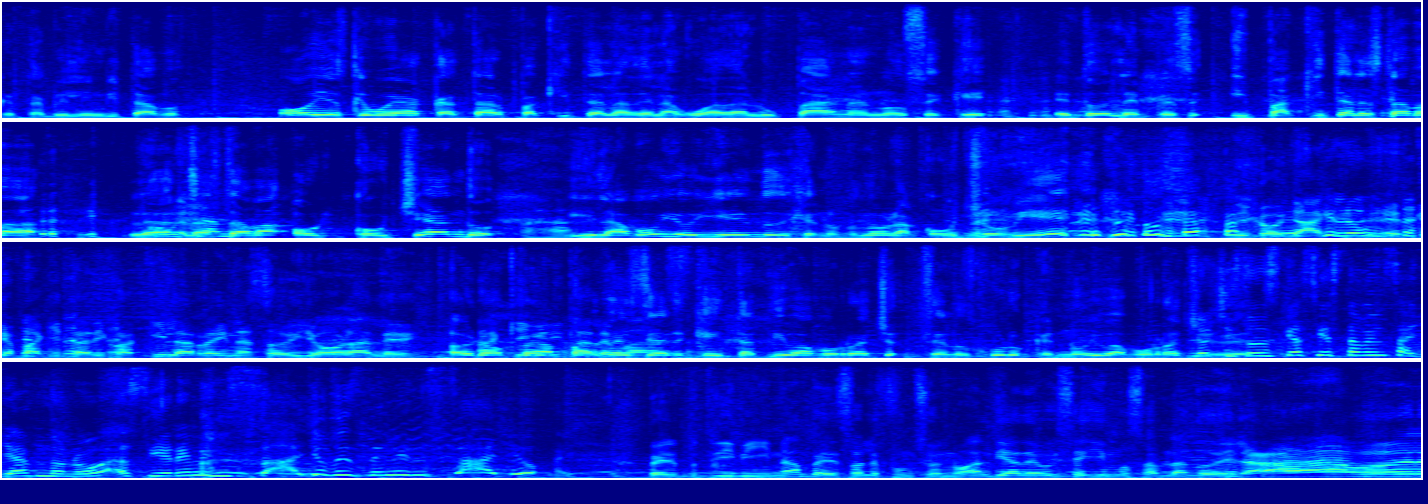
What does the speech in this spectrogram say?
que también le invitamos. Oye, es que voy a cantar Paquita, la de la Guadalupana, no sé qué. Entonces le empecé, y Paquita la estaba, la, estaba coacheando, y la voy oyendo, dije, no, pues no la coachó bien. Dijo, "Ya, es que Paquita dijo, aquí la reina soy yo, órale. Oh, no, aquí pero aparte más". decían que iba borracho, se los juro que no iba borracho. Lo chistoso es que así estaba ensayando, ¿no? Así era el ensayo, desde el ensayo. Ay, Pero divina, pero eso le funcionó. Al día de hoy seguimos hablando de la.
